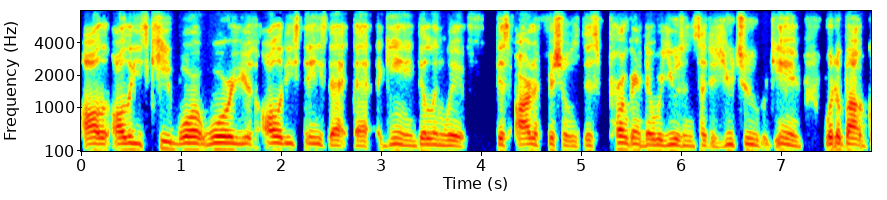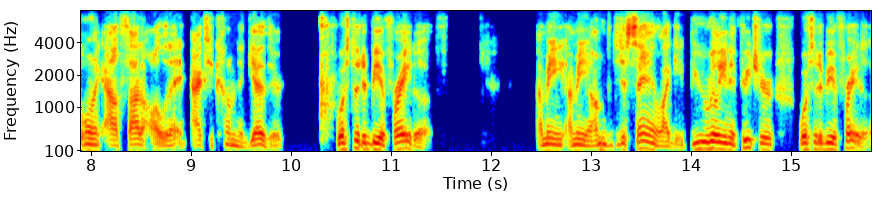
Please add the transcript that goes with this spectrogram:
all all of these keyboard warriors, all of these things that that again dealing with this artificial, this program that we're using, such as YouTube. Again, what about going outside of all of that and actually coming together? What's there to be afraid of? I mean, I mean, I'm just saying, like, if you really in the future, what's there to be afraid of?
